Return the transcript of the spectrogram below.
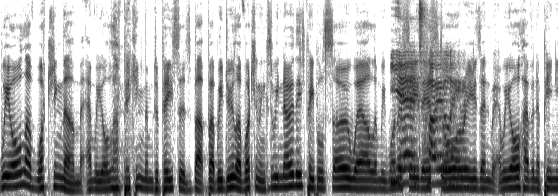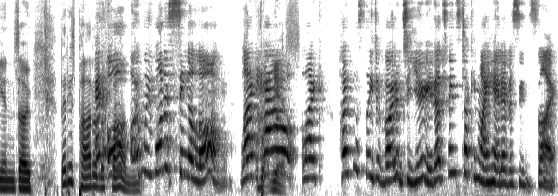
we all love watching them and we all love picking them to pieces. But but we do love watching them because we know these people so well and we want to Yeah, see their totally. stories and we, all have an opinion. So that is part of And the fun. and we want to sing along. Like how, yes. like hopelessly devoted to you. That's been stuck in my head ever since like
